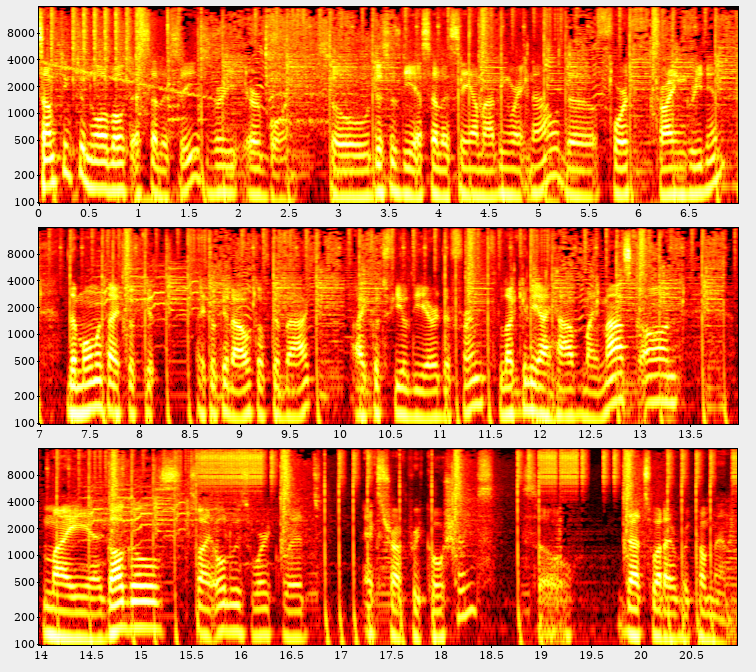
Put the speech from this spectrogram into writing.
Something to know about SLSA is very airborne. So this is the SLSA I'm adding right now, the fourth dry ingredient. The moment I took it I took it out of the bag, I could feel the air different. Luckily I have my mask on, my uh, goggles, so I always work with extra precautions. So that's what I recommend.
